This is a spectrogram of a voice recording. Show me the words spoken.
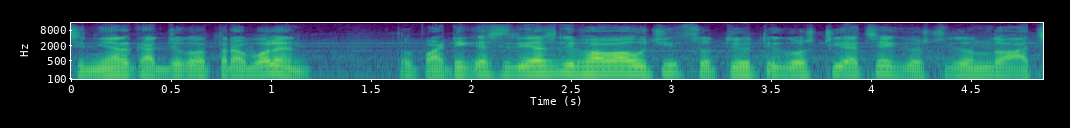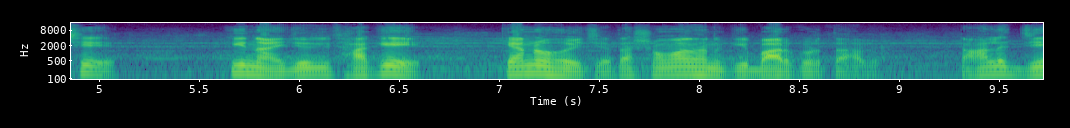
সিনিয়র কার্যকর্তারা বলেন তো পার্টিকে সিরিয়াসলি ভাবা উচিত, সত্যি সত্যি গোষ্ঠী আছে, গোষ্ঠীদ্বন্দ্ব আছে কি নাই, যদি থাকে, কেন হয়েছে, তার সমাধান কি, বার করতে হবে। তাহলে যে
